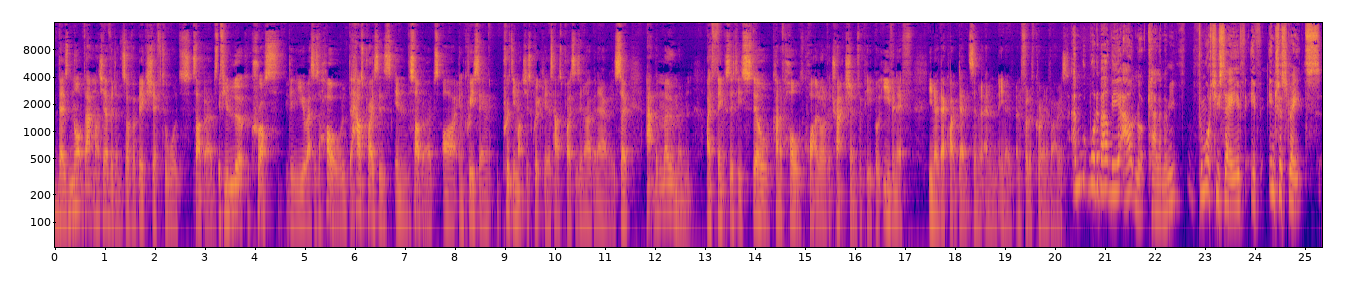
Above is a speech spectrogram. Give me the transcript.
there's not that much evidence of a big shift towards suburbs. If you look across the US as a whole, the house prices in the suburbs are increasing pretty much as quickly as house prices in urban areas. So at the moment, I think cities still kind of hold quite a lot of attraction for people, even if you know they're quite dense and, and you know and full of coronavirus. And what about the outlook, Callum? I mean, from what you say, if if interest rates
